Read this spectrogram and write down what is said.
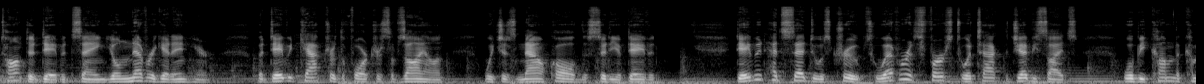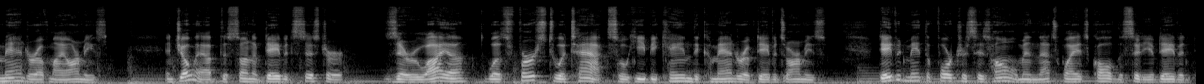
taunted David, saying, You'll never get in here. But David captured the fortress of Zion, which is now called the City of David. David had said to his troops, Whoever is first to attack the Jebusites will become the commander of my armies. And Joab, the son of David's sister, Zeruiah, was first to attack, so he became the commander of David's armies. David made the fortress his home, and that's why it's called the City of David.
